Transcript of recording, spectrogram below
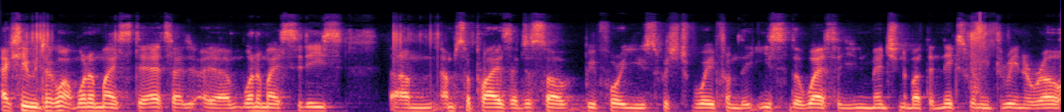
Actually, we talk about one of my stats. I, uh, one of my cities. Um, I'm surprised. I just saw before you switched away from the east to the west that you mentioned about the Knicks winning three in a row.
